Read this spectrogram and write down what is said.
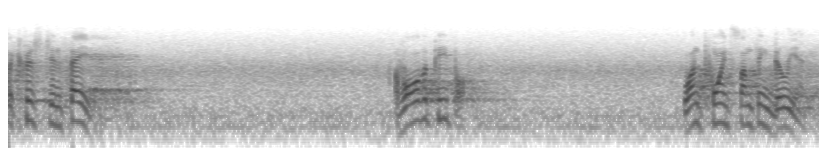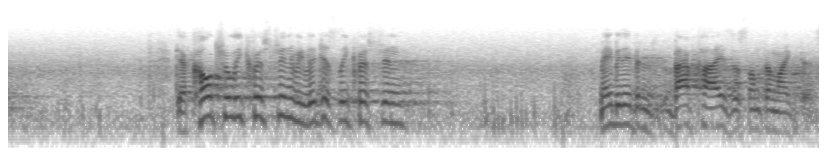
the Christian faith, of all the people, one point something billion. They're culturally Christian, religiously Christian, Maybe they've been baptized or something like this.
